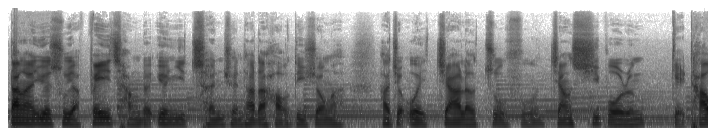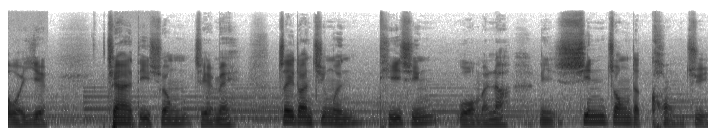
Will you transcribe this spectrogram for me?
当然，约书亚非常的愿意成全他的好弟兄啊，他就为加勒祝福，将希伯伦给他为业。亲爱的弟兄姐妹，这一段经文提醒我们啊，你心中的恐惧、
